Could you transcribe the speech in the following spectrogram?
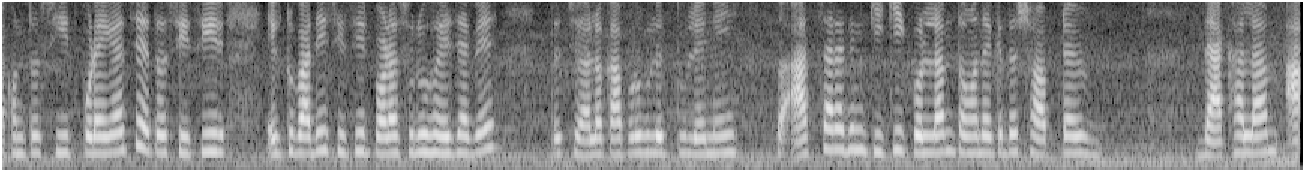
এখন তো শীত পড়ে গেছে, তো শিশির একটু বাদেই শিশির পড়া শুরু হয়ে যাবে। তো চলো কাপড়গুলো তুলে নেই। তো আজ সারাদিন কী কী করলাম, তোমাদেরকে তো সবটা দেখালাম।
